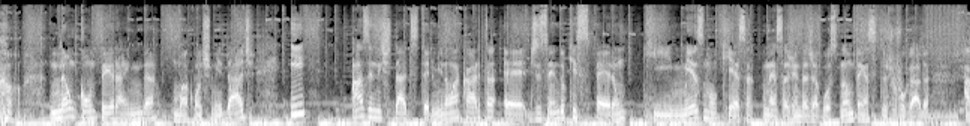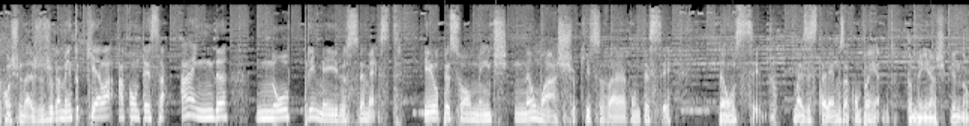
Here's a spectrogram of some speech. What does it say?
não conter ainda uma continuidade e as entidades terminam a carta é, dizendo que esperam que, mesmo que essa, nessa agenda de agosto não tenha sido divulgada a continuidade do julgamento, que ela aconteça ainda no primeiro semestre. Eu pessoalmente não acho que isso vai acontecer tão cedo, mas estaremos acompanhando. Também acho que não.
